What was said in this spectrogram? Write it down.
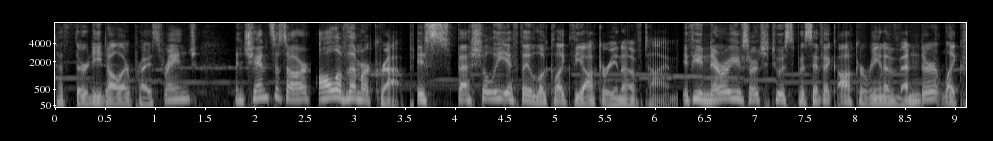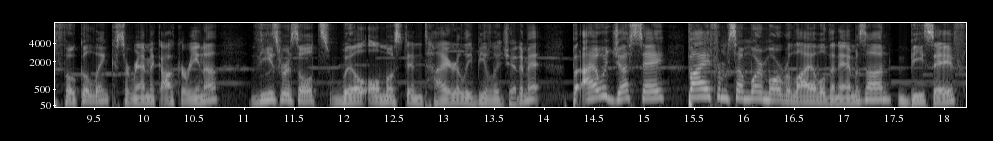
to $30 price range, and chances are all of them are crap, especially if they look like the Ocarina of Time. If you narrow your search to a specific ocarina vendor, like Focalink Ceramic Ocarina, these results will almost entirely be legitimate, but I would just say buy from somewhere more reliable than Amazon, be safe,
